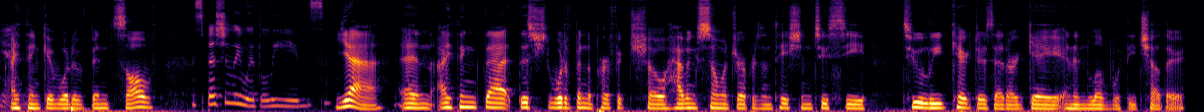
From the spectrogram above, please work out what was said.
Yeah. I think it would have been solved. Especially with leads. Yeah, and I think that this would have been the perfect show, having so much representation to see two lead characters that are gay and in love with each other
